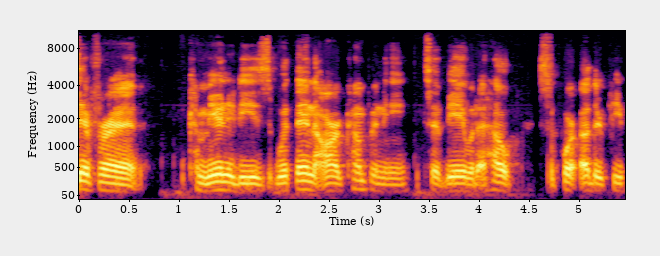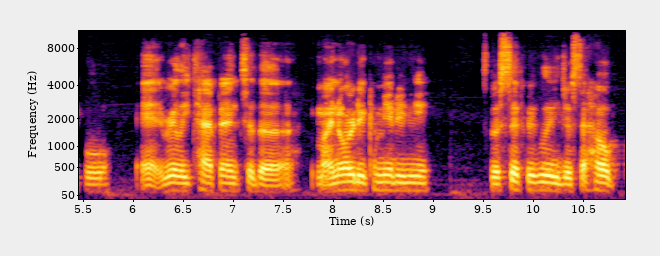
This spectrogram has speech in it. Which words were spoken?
different communities within our company to be able to help support other people and really tap into the minority community specifically just to help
